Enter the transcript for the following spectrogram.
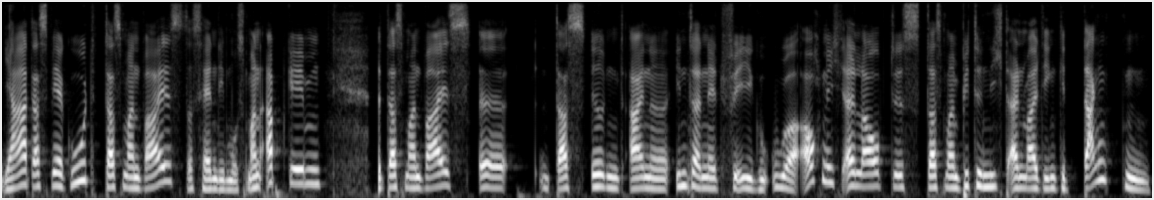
Ja, das wäre gut, dass man weiß, das Handy muss man abgeben, dass man weiß, äh, dass irgendeine internetfähige Uhr auch nicht erlaubt ist, dass man bitte nicht einmal den Gedanken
